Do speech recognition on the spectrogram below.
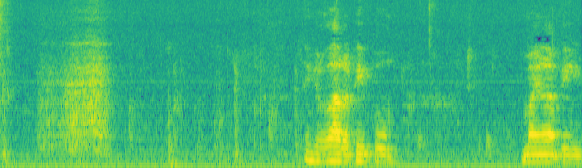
I think a lot of people might not be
